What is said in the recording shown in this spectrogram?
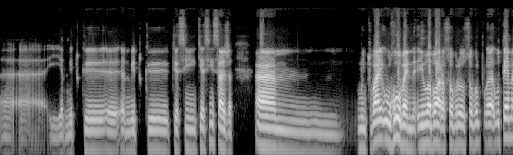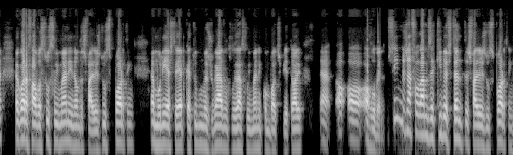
Uh, uh, e admito que, uh, admito que, que, assim, que assim seja. Um, muito bem. O Ruben elabora sobre, sobre o tema. Agora fala-se do Slimani e não das falhas do Sporting. Amorim, esta época, é tudo uma jogada, utilizar Slimani como bode expiatório. Uh, oh, Ruben, sim, mas já falámos aqui bastante das falhas do Sporting,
